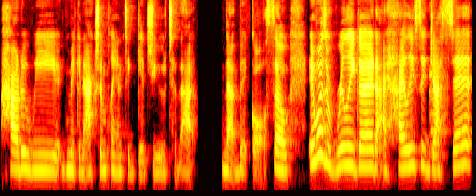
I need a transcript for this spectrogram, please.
how do we make an action plan to get you to that that big goal. So it was really good. I highly suggest it.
